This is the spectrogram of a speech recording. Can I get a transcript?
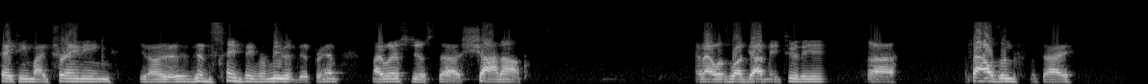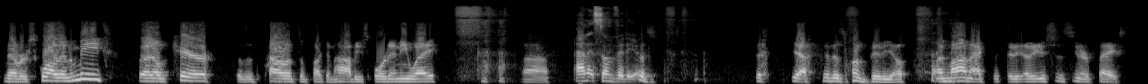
taking my training. You know, did the same thing for me that did for him. My list just uh, shot up, and that was what got me to the uh, thousand, which I never squat in a meet, but I don't care because it's power. It's a fucking hobby sport anyway. Uh, And it's on video. It's- yeah, it is on video. My mom actually video. You should have seen her face.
